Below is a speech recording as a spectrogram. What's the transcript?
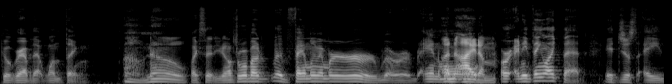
Go grab that one thing. oh no, Like I said, you don't have to worry about a family member or, or animal, An item. or anything like that. It's just a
